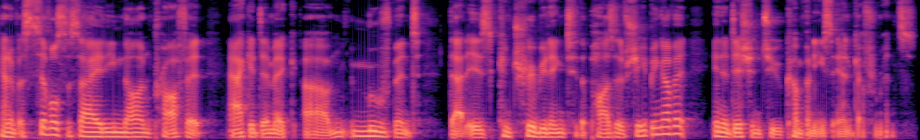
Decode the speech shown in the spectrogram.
kind of a civil society, nonprofit, academic um, movement that is contributing to the positive shaping of it, in addition to companies and governments.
